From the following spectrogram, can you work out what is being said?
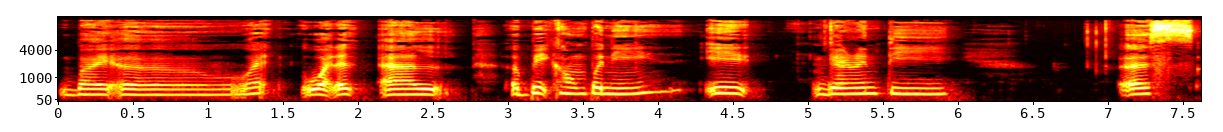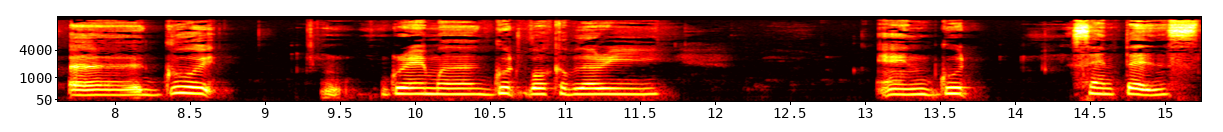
by a what? What a, a, a big company it guarantee us a good grammar, good vocabulary, and good sentence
